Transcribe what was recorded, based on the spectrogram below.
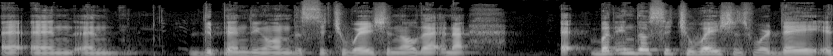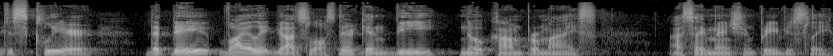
and, and depending on the situation, all that. And I, eh, but in those situations where they, it is clear that they violate God's laws, there can be no compromise, as I mentioned previously.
